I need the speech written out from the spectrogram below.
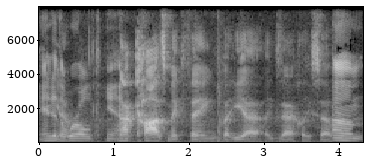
end of the know, world, yeah, not cosmic thing, but yeah, exactly. So, um,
